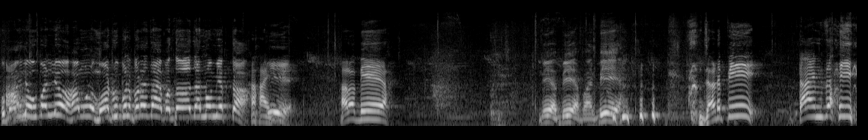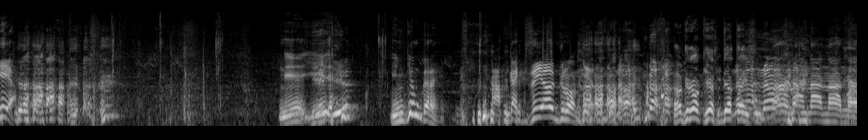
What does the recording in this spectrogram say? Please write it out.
ઉપાડી લ્યો ઉપાડી લ્યો. હા મું મોઢું પણ ભરે જાય પણ દસ હજાર નો મેકતા. હા. એ. હાલો બે. બે બે ભાઈ બે. ઝડપી. ટાઈમ જાય ને એ. એમ કેમ કરે? કંઈક છે અઘરો અઘરો કેસ દેખાય છે. ના, ના ના ના ના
